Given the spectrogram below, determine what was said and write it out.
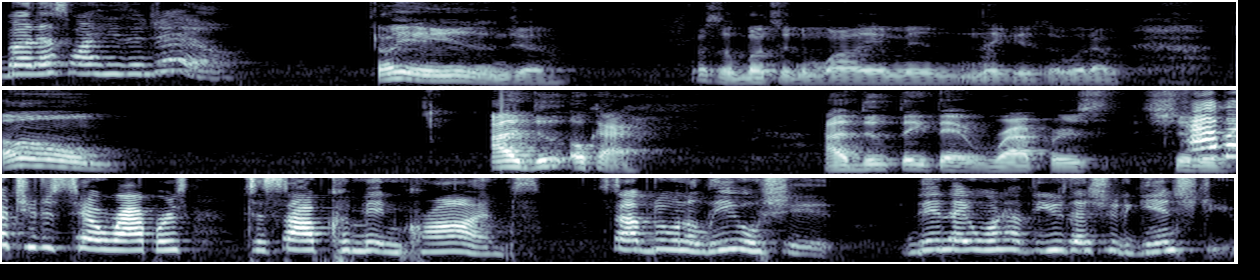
but that's why he's in jail. Oh yeah, he is in jail. That's a bunch of them YNW niggas or whatever. Um, I do okay. I do think that rappers should. How about you just tell rappers to stop committing crimes, stop doing illegal shit? Then they won't have to use that shit against you.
